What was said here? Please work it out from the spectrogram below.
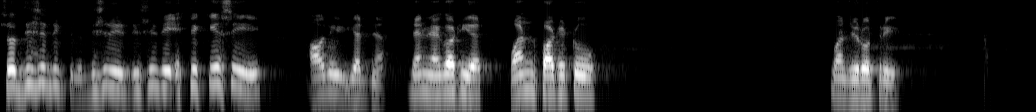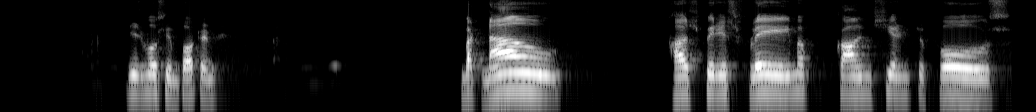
So this is the this is the, this is the efficacy of the yajna. Then we have got here 142 103. This is most important. But now her spirit's flame of conscient force,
